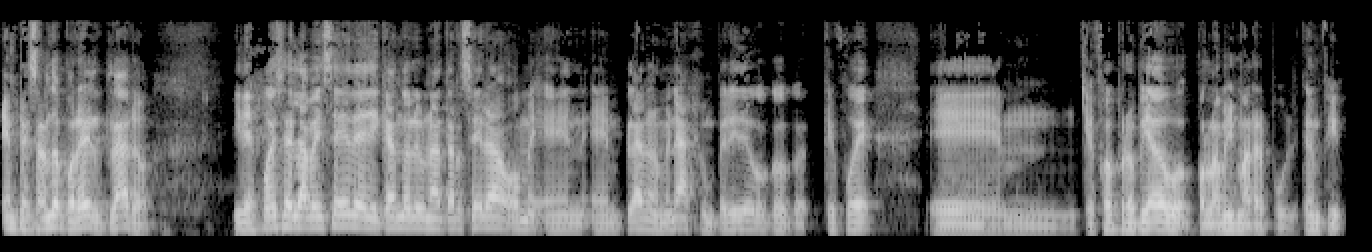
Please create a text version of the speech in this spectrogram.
Empezando por él, claro. Y después el ABC dedicándole una tercera en, en plan homenaje, un periódico que fue, eh, que fue apropiado por la misma República. En fin,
